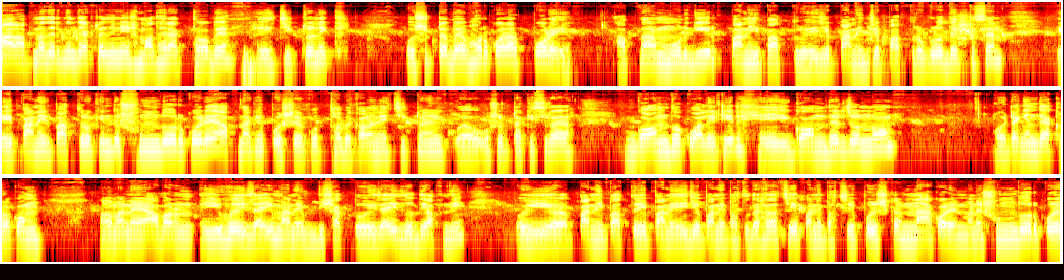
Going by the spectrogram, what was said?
আর আপনাদের কিন্তু একটা জিনিস মাথায় রাখতে হবে, এই চিকটনিক ওষুধটা ব্যবহার করার পরে আপনার মুরগির পানির পাত্র, এই যে পানির যে পাত্রগুলো দেখতেছেন, এই পানির পাত্র কিন্তু সুন্দর করে আপনাকে পরিষ্কার করতে হবে। কারণ এই চিকটনিক ওষুধটা কিছুটা গন্ধ কোয়ালিটির এই গন্ধের জন্য ওইটা কিন্তু একরকম মানে আবার ই হয়ে যায় মানে বিষাক্ত হয়ে যায় যদি আপনি ওই পানি পাত্রে, পানি, এই যে পানি পাত্র দেখা যাচ্ছে, এই পানি পাত্রে পরিষ্কার না করেন মানে সুন্দর করে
